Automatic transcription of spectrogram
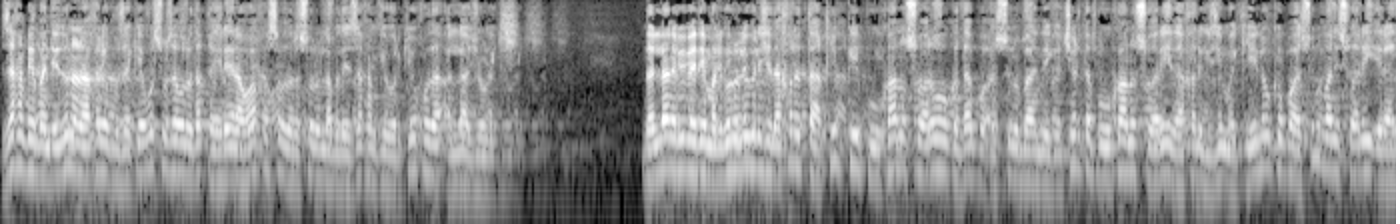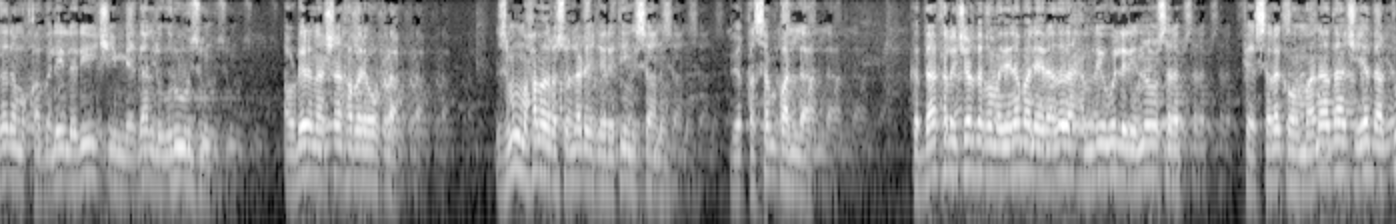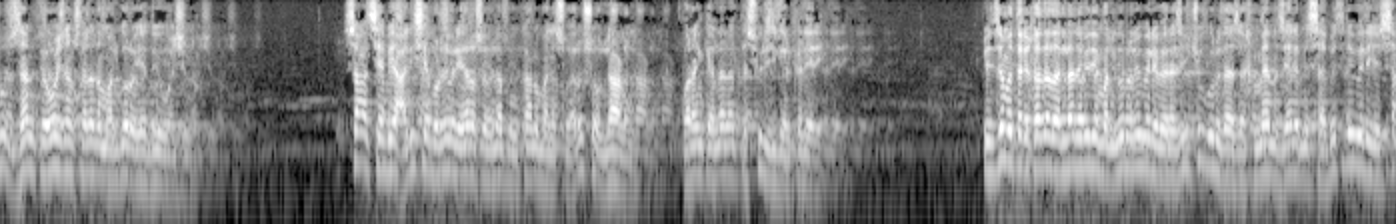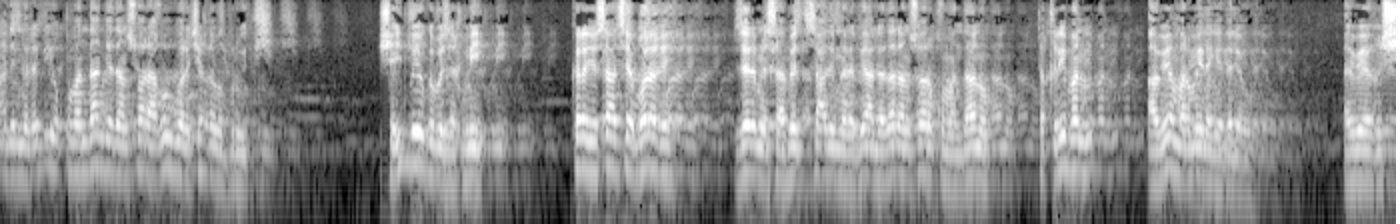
زخم په بندیدون نه اخر کوزه کې وسو زول د قیره را واخص او رسول الله بده زخم کې ورکی خدا الله جوړ کی د الله نبی به دې ملګرو لویل چې داخله تعقیب کې پوخانو سوارو کده په اصول باندې کې چرته پوخانو سواری داخله کې ذمہ کېلو کې په اصول باندې سواری اراده د مقابله لري چې میدان لوروزو او ډېر نشه خبره وکړه زموږ محمد رسول الله ډېر غیرتی انسانو وی قسم په الله کدا خلک چرته په مدینه باندې اراده د حمله ولري نو سره فیصله کوم معنا دا چې دا ټول ځن په وژنم سره د ملګرو یې دوی وژنم سعد سی علي سی برده ویل رسول الله بوکانو باندې سوار شو لاړل قران کې الله تعالی تصویر ذکر کړی دی پنځمه طریقه ده الله نبی د ملګرو لوي لوي راځي چې ګورو د زخمیان زیل ابن ثابت لوي لوي سعد ابن ربيع او قومندان د انصار هغه ګور چرته به پروتي شهید به یو کبه زخمی کله چې سات شه برغه زیر ابن ثابت سعد ابن ربيعه لدار انصار قومندانو تقریبا اوې مرمۍ لګېدلې وو اوې غش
